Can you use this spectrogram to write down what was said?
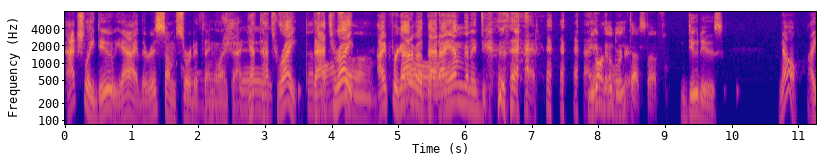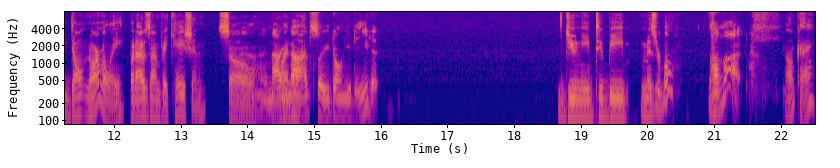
actually do. Yeah, there is some sort of thing oh, like shit. that. Yeah, that's right. That's, that's awesome. right. I forgot oh. about that. I oh. am going to do that. you don't need to eat that stuff. Doo doos. No, I don't normally, but I was on vacation, so uh, now you're not? not, so you don't need to eat it. Do you need to be miserable? I'm not. Okay.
